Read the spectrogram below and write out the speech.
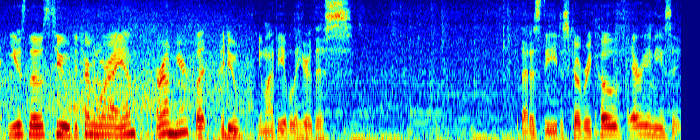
use those to determine where I am around here, but I do. You might be able to hear this that is the Discovery Cove area music.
